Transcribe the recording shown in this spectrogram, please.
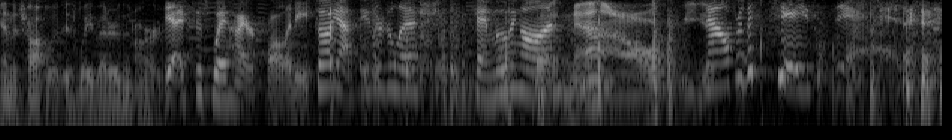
and the chocolate is way better than ours. Yeah, it's just way higher quality. So yeah, these are delish. Okay, moving But on. now we get Now for the taste test.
